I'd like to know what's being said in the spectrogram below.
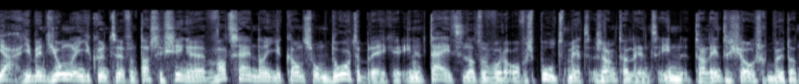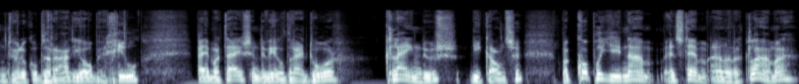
Ja, je bent jong en je kunt uh, fantastisch zingen. Wat zijn dan je kansen om door te breken in een tijd dat we worden overspoeld met zangtalent? In talentenshows gebeurt dat natuurlijk op de radio, bij Giel. Bij Matthijs in De Wereld Draait Door. Klein dus, die kansen. Maar koppel je je naam en stem aan een reclame...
